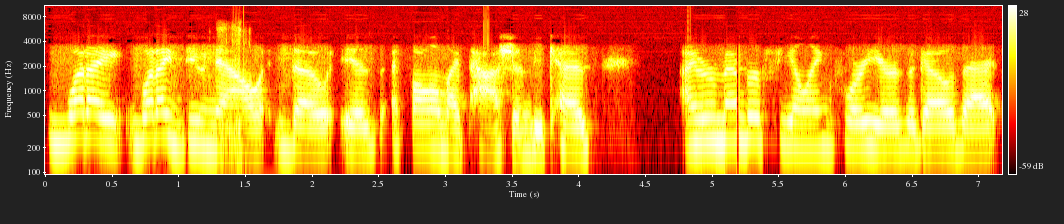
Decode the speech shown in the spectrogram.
what I what I do now though is I follow my passion because I remember feeling four years ago that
